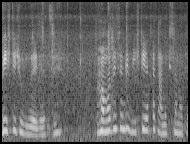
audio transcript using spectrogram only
বৃষ্টি শুরু হয়ে গেছে। আমাদের সঙ্গে বৃষ্টির একটা কানেকশন আছে।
